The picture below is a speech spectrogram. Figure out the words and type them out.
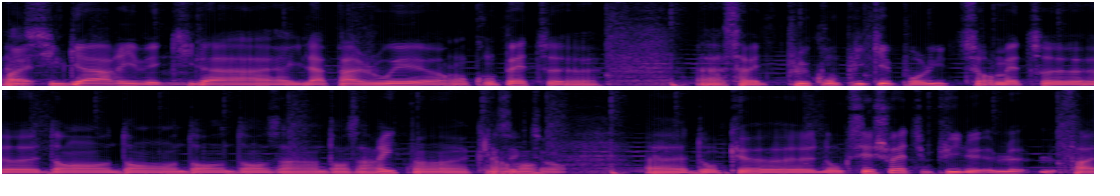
Euh, si le gars arrive et qu'il a, il a pas joué en compète, euh, euh, ça va être plus compliqué pour lui de se remettre euh, dans, dans, dans, dans un, dans un rythme, hein, clairement. Euh, donc euh, donc c'est chouette. Et puis le, le- le- enfin,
